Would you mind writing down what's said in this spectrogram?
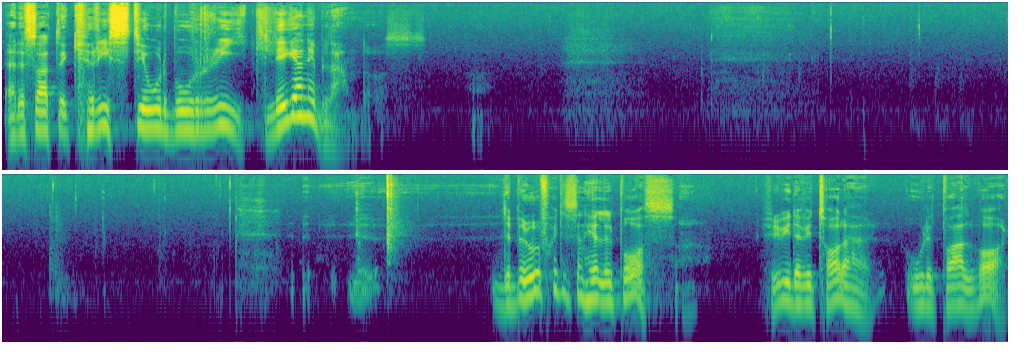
Är det så att Kristi ord bor rikligen ibland oss? Det beror faktiskt en hel del på oss, huruvida vi tar det här ordet på allvar.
